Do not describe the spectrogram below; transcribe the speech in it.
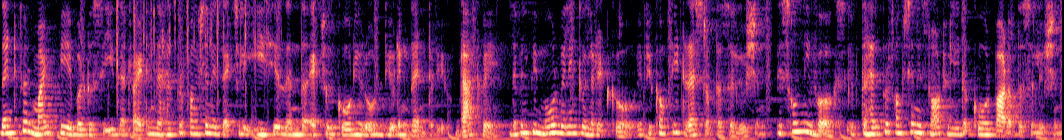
the interviewer might be able to see that writing the helper function is actually easier than the actual code you wrote during the interview. That way, they will be more willing to let it go if you complete rest of the solution. This only works if the helper function is not really the core part of the solution.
